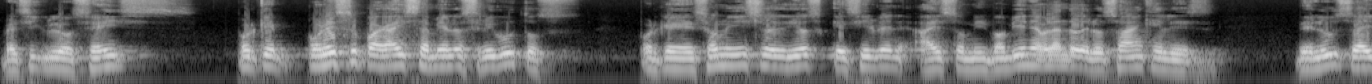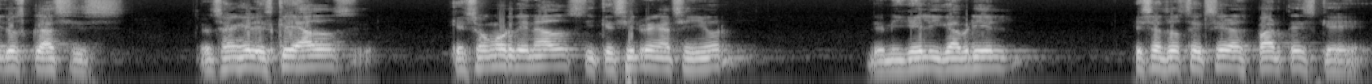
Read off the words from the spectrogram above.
versículo 6, porque por eso pagáis también los tributos, porque son ministros de Dios que sirven a eso mismo. Viene hablando de los ángeles de luz, hay dos clases, los ángeles creados que son ordenados y que sirven al Señor, de Miguel y Gabriel, esas dos terceras partes que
